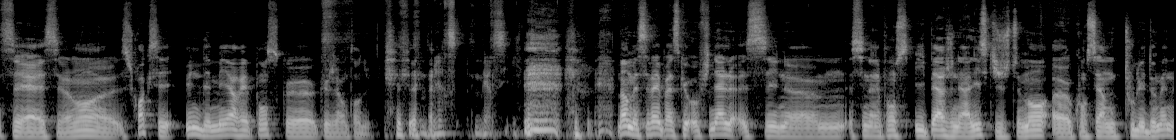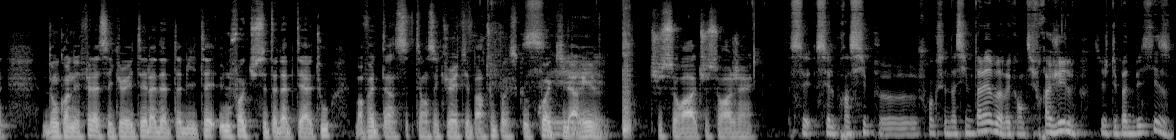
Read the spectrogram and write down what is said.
C'est euh, vraiment. je crois que c'est une des meilleures réponses que, que j'ai entendues. merci. merci. non, mais c'est vrai parce qu'au final, c'est une, une réponse hyper généraliste qui justement concerne tous les domaines. Donc en effet, la sécurité, l'adaptabilité, une fois que tu sais t'adapter à tout, bah, en fait, tu es, en sécurité partout parce que quoi qu'il arrive, tu sauras, tu sauras gérer c'est le principe, euh, je crois que c'est Nassim Taleb avec Antifragile, si je dis pas de bêtises.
